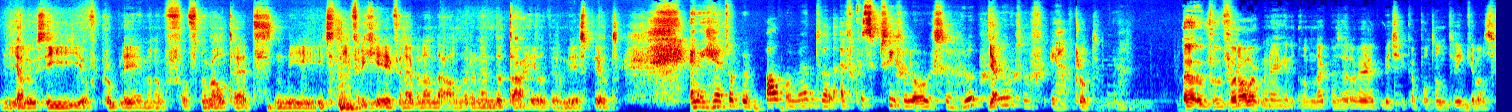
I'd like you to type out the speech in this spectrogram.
jaloezie of problemen of, of nog altijd niet, iets niet vergeven hebben aan de anderen en dat dat heel veel meespeelt. En je hebt op een bepaald moment wel even psychologische hulp gezocht? Ja, of? ja. klopt. Ja. Uh, vooral ook mijn eigen, omdat ik mezelf eigenlijk een beetje kapot aan het drinken was.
